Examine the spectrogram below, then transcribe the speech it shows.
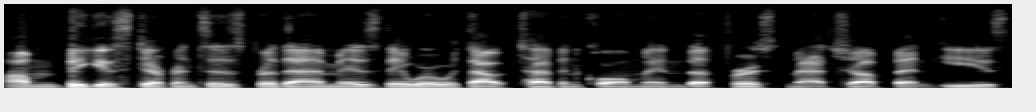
Um, biggest differences for them is they were without Tevin Coleman the first matchup, and he's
